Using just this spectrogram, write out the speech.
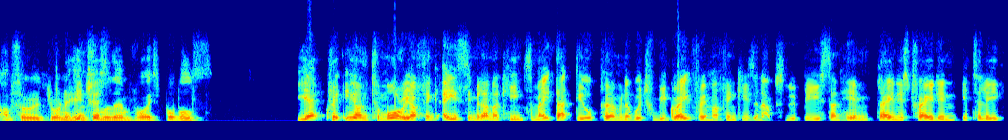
Absolutely. Do you want to hit Interest- some of them voice bubbles? Yeah, quickly on Tomori, I think AC Milan are keen to make that deal permanent, which would be great for him. I think he's an absolute beast, and him playing his trade in Italy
